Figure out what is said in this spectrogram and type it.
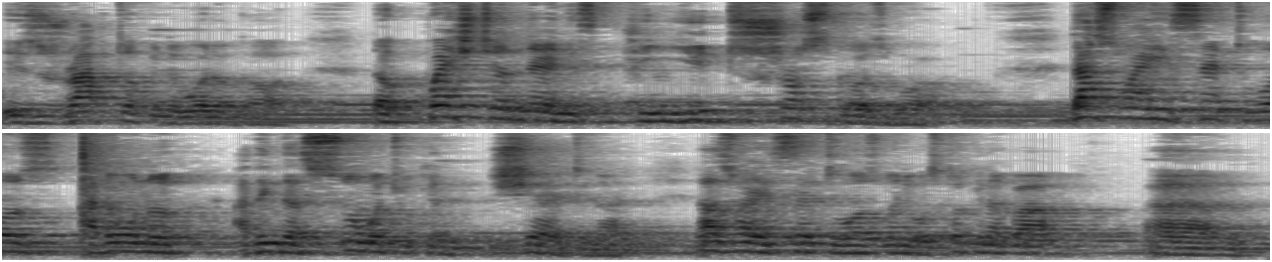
is wrapped up in the Word of God. The question then is, can you trust God's Word? That's why He said to us, I don't want to, I think there's so much we can share tonight. That's why He said to us when He was talking about um,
